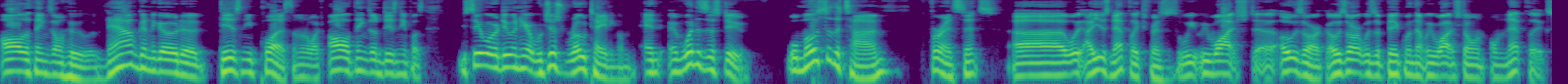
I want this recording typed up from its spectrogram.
all the things on Hulu. Now I'm going to go to Disney Plus. I'm going to watch all the things on Disney Plus. You see what we're doing here? We're just rotating them. And, and what does this do? Well, most of the time, for instance, uh, I use Netflix for instance. We, we watched uh, Ozark. Ozark was a big one that we watched on, on Netflix.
